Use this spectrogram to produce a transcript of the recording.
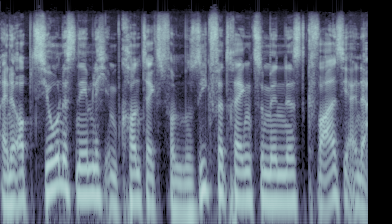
Eine Option ist nämlich im Kontext von Musikverträgen zumindest quasi eine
